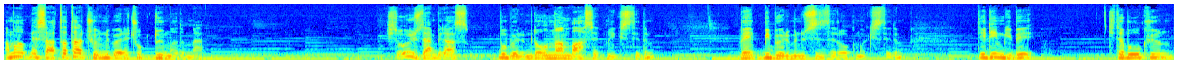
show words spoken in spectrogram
Ama mesela Tatar Çölü'nü böyle çok duymadım ben. İşte o yüzden biraz bu bölümde ondan bahsetmek istedim. Ve bir bölümünü sizlere okumak istedim. Dediğim gibi kitabı okuyun.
